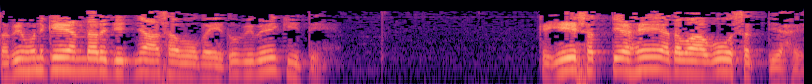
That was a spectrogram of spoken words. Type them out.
तभी उनके अंदर जिज्ञासा हो गई तो विवेक ही थे कि ये सत्य है अथवा वो सत्य है।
